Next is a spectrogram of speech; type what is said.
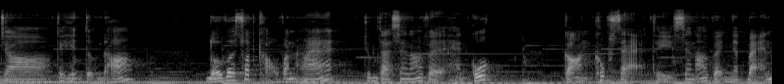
cho cái hiện tượng đó. Đối với xuất khẩu văn hóa, chúng ta sẽ nói về hàn quốc, còn khúc xạ thì sẽ nói về nhật bản.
